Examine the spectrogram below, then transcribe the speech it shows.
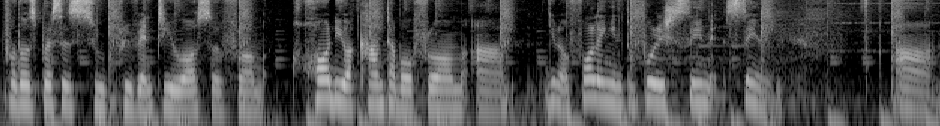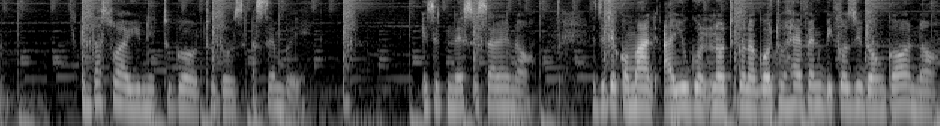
for those persons to prevent you also from hold you accountable from um, you know falling into foolish sin sin. Um, and that's why you need to go to those assembly. Is it necessary? No. Is it a command are you not gonna go to heaven because you don't go? No.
